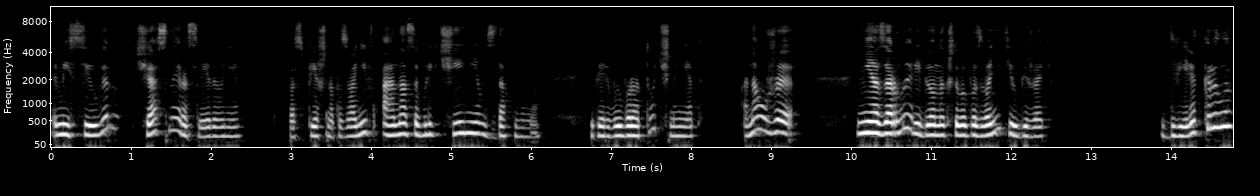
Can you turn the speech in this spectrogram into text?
«Мисс Силвер. Частное расследование». Поспешно позвонив, а она с облегчением вздохнула. Теперь выбора точно нет. Она уже не озорной ребенок, чтобы позвонить и убежать. Дверь открыла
